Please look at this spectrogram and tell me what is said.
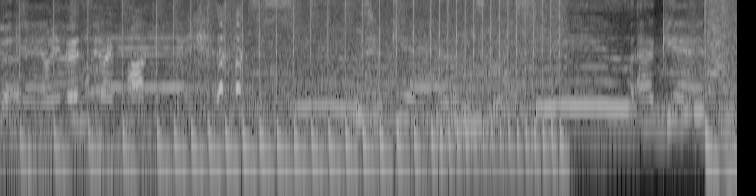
that. Yo, you didn't see my pocket. again.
